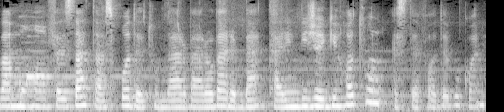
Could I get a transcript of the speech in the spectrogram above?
و محافظت از خودتون در برابر بدترین ویژگی هاتون استفاده بکنید.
